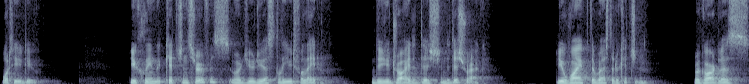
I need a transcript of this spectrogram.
What do you do? Do you clean the kitchen surface or do you just leave it for later? Do you dry the dish in the dish rack? Do you wipe the rest of the kitchen? Regardless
